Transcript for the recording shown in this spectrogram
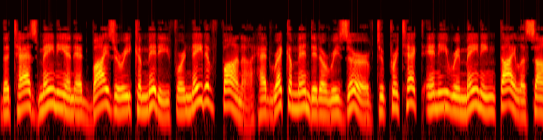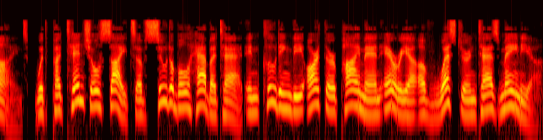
the Tasmanian Advisory Committee for Native Fauna had recommended a reserve to protect any remaining thylacines, with potential sites of suitable habitat including the Arthur Pieman area of western Tasmania.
